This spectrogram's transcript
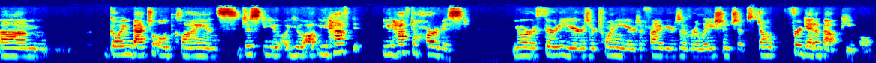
um, going back to old clients, just you you you have to you have to harvest your 30 years or 20 years or five years of relationships. Don't forget about people.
